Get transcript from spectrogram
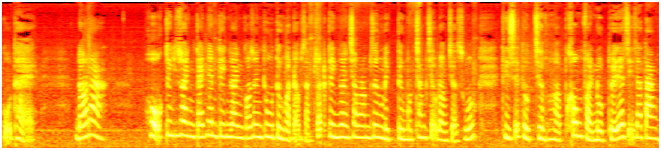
cụ thể, đó là hộ kinh doanh, cá nhân kinh doanh có doanh thu từ hoạt động sản xuất kinh doanh trong năm dương lịch từ 100 triệu đồng trở xuống thì sẽ thuộc trường hợp không phải nộp thuế giá trị gia tăng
